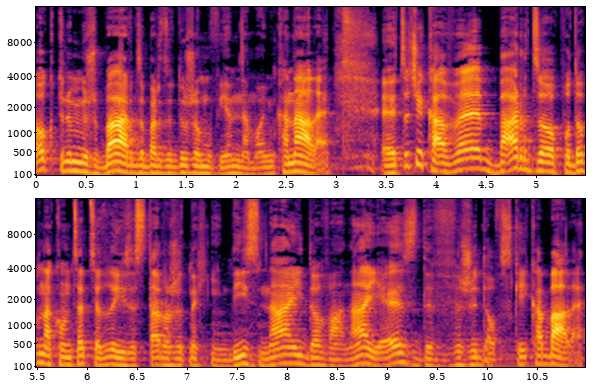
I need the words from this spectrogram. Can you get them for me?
o którym już bardzo, bardzo dużo mówiłem na moim kanale. E, co ciekawe, bardzo podobna koncepcja tutaj ze starożytnych Indii znajdowana jest w żydowskiej kabale.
